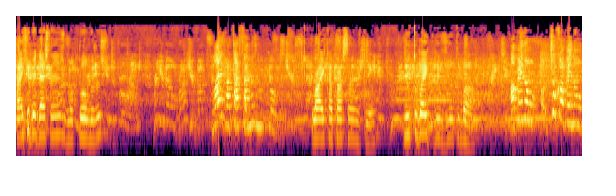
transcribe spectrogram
takip ederseniz mutlu oluruz. Like atarsanız mutlu oluruz. Like atarsanız diyor. YouTube'a ekliyoruz YouTube'a. Abone ol. Çok abone ol.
